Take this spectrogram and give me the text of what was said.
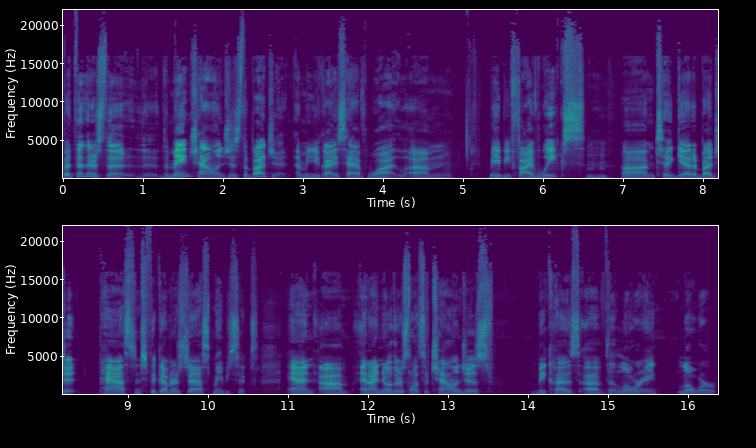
but then there's the, the, the main challenge is the budget. I mean, you guys have what, um, maybe five weeks um, to get a budget passed into the governor's desk, maybe six. And um, and I know there's lots of challenges because of the lower lower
